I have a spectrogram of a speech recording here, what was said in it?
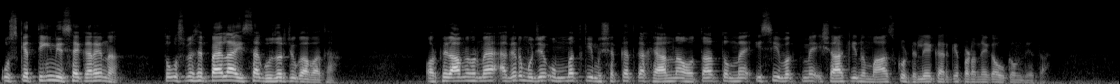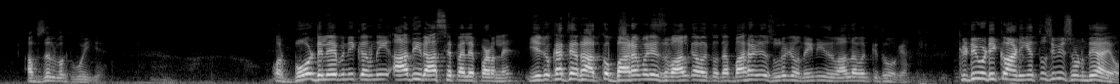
اس کے تین حصے کریں نا، تو اس میں سے پہلا حصہ گزر چکا ہوا تھا۔ اور پھر آپ نے فرمایا، اگر مجھے امت کی مشقت کا خیال نہ ہوتا تو میں اسی وقت میں عشاء کی نماز کو ڈیلے کر کے پڑھنے کا حکم دیتا۔ افضل وقت وہی ہے۔ اور بورڈ ڈیلے بھی نہیں کرنی، آدھی رات سے پہلے پڑھ لیں۔ یہ جو کہتے ہیں رات کو بارہ بجے زوال کا وقت ہوتا ہے، بارہ بجے سورج ہوتا ہی نہیں، زوال کا وقت کتوں ہو گیا؟ کٹی وڈی کہانی ہے تھی بھی سنتے آئے ہو۔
